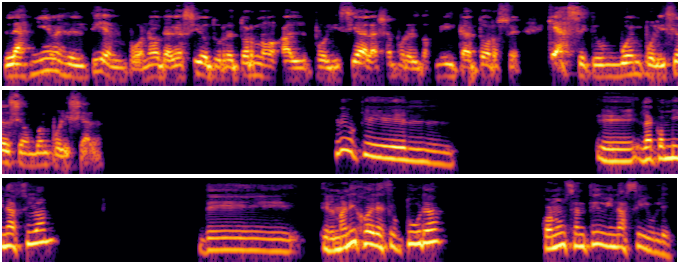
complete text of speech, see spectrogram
Las Nieves del Tiempo, ¿no? Que había sido tu retorno al policial allá por el 2014. ¿Qué hace que un buen policial sea un buen policial? Creo que eh, la combinación de manejo de la estructura con un sentido inasible.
